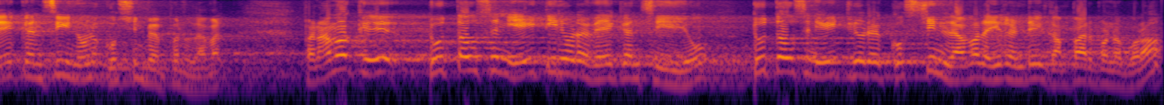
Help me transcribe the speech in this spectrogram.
வேகன்சி இன்னொன்று கொஸ்டின் பேப்பர் லெவல் இப்போ நமக்கு டூ தௌசண்ட் எயிட்டீனோட வேகன்சியையும் டூ தௌசண்ட் எயிட்டீனோட கொஸ்டின் லெவலையும் ரெண்டையும் கம்பேர் பண்ண போகிறோம்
